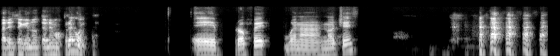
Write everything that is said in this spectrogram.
Parece que no tenemos preguntas. Eh, profe, buenas noches.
